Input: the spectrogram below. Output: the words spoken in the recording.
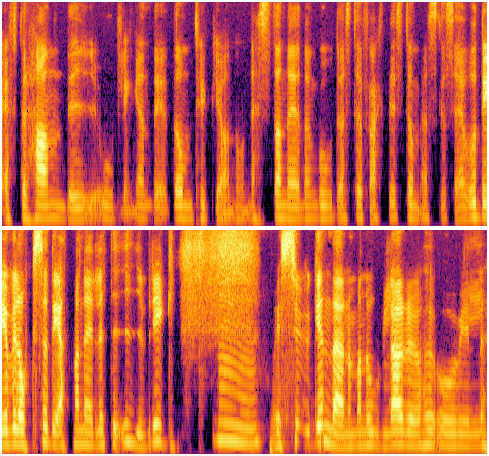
efterhand i odlingen. Det, de tycker jag nog nästan är de godaste faktiskt, om jag ska säga. Och det är väl också det att man är lite ivrig mm. och är sugen där när man odlar och vill,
